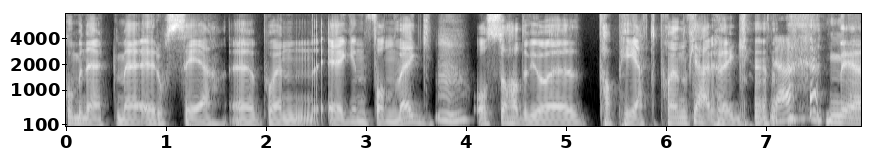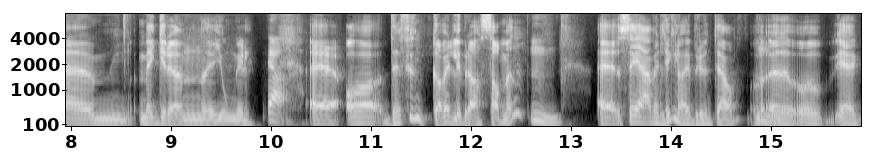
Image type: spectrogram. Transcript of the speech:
kombinert med rosé eh, på en egen fondvegg. Og så hadde vi jo eh, tapet på en fjerde vegg Ja. med, med grønn jungel. ja. Eh, og det funka veldig bra sammen. Mm. Eh, så jeg er veldig glad i brunt, jeg òg. Og jeg,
